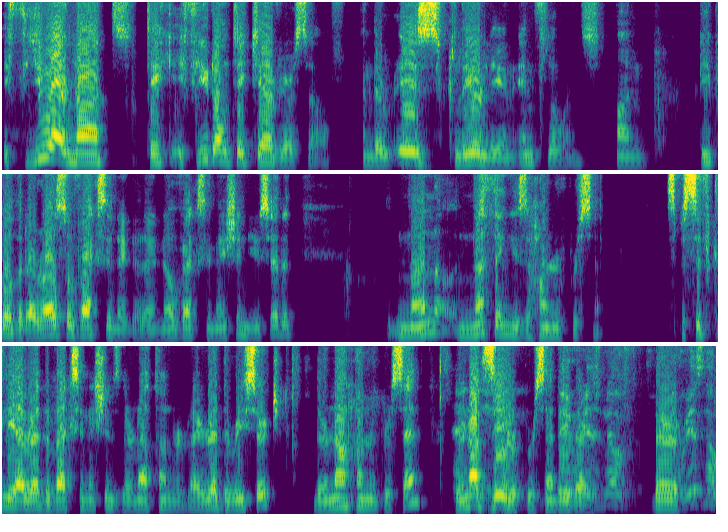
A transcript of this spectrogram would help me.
if you are not take if you don't take care of yourself and there is clearly an influence on people that are also vaccinated. I know vaccination. You said it. None nothing is 100% specifically i read the vaccinations. They're not 100 i read the research. They're not 100% they're not 0% There either. is no they're there is no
